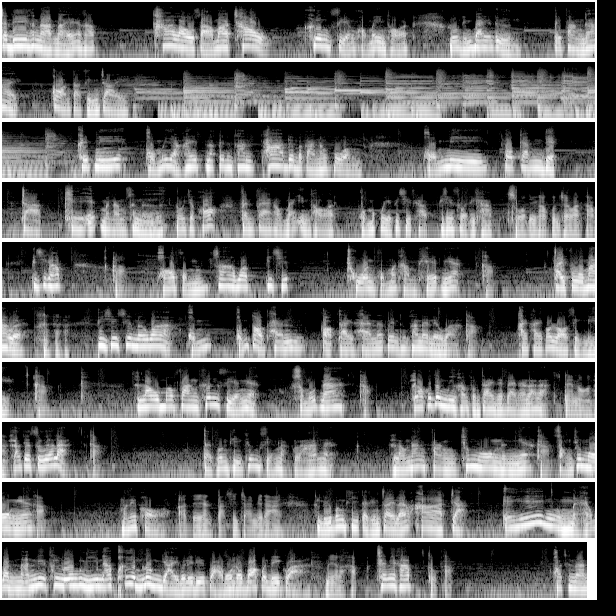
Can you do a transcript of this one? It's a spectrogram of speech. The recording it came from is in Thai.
จะดีขนาดไหนอะครับ ถ้าเราสามารถเช่าเครื่องเสียงของ Macintosh รวมถึงแบรนด์อื่นๆ ไปฟังได้ก่อนตัดสินใจ คลิปนี้ผมไม่อยากให้นักเล่นทุกท่านพลาดด้วยประการทั้งปวง ผมมีโปรแกรมเด็ดจาก KS มานำเสนอ โดยเฉพาะแฟนๆของ Macintosh ผมมาคุยกับพี่ชิดครับพี่ชิดสวัสดีครับ สวัสดีครับคุณชัยวัฒน์ครับ พี่ชิดครับ ครับ พอผมทราบว่าพี่ชิดชวนผมมาทำเทปเนี้ยครับ ใจฟูมากเลย พี่ชิดเชื่อไหมว่า ผมผมตอบแทนตอบใจแทนนักเล่นทุกท่านได้เลยว่าครับ ใครๆก็รอสิ่งนี้ครับ เรามาฟังเครื่องเสียงเนี่ย สมมตินะครับ เราก็ต้องมีความสนใจในแบรนด์นั้นแล้วล่ะแน่นอนฮะเราจะซื้อแล้วล่ะครับ แต่บางทีเครื่องเสียงหลักล้านน่ะ เรานั่งฟังชั่วโมงหนึ่งเงี้ยครับ สองชั่วโมงเงี้ยครับ มันไม่พอ อาจจะยังตัดสินใจไม่ได้ หรือบางทีตัดสินใจแล้วอาจจะ เอ๊ะแหมวันนั้นนี่ถ้ารู้อย่างนี้นะ เพิ่มรุ่นใหญ่ไปเลยดีกว่าโมโนบล็อกไปดีกว่าไม่ละครับ ใช่ไหมครับ ถูกครับ เพราะฉะนั้น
